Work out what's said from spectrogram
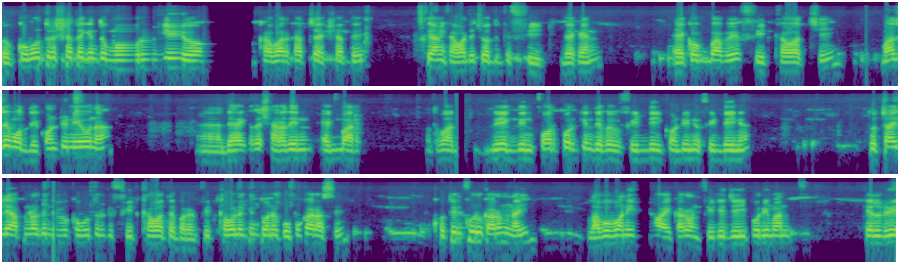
তো কবুতরের সাথে কিন্তু মুরগিও খাবার খাচ্ছে একসাথে। আজকে আমি খাবার দিচ্ছি ওদেরকে ফিড দেখেন, এককভাবে ফিড খাওয়াচ্ছি। মাঝে মধ্যে কন্টিনিউ না। দেখা গেছে সারাদিন একবার অথবা দু একদিন পর পর কিন্তু এভাবে ফিড দিই কন্টিনিউ ফিড দিই না। তো চাইলে আপনারা কিন্তু কবুতরকে ফিড খাওয়াতে পারেন। ফিড খাওয়ালে কিন্তু অনেক উপকার আছে। ক্ষতির কোনো কারণ নাই, লাভবানই হয়। কারণ ফিডে যেই পরিমাণ ক্যালোরি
